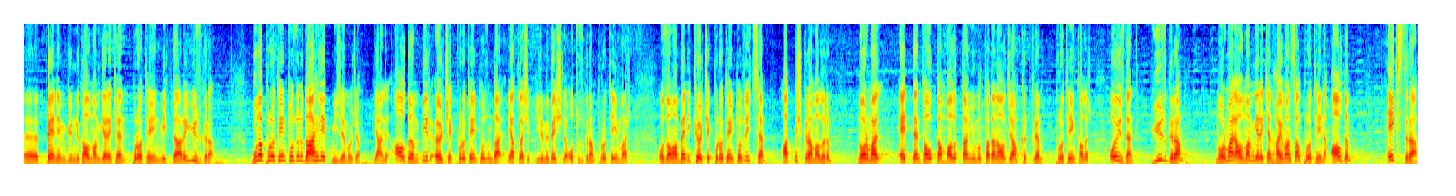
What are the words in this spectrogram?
Ee, benim günlük almam gereken protein miktarı 100 gram. Buna protein tozunu dahil etmeyeceğim hocam. Yani aldığım bir ölçek protein tozunda yaklaşık 25 ile 30 gram protein var. O zaman ben iki ölçek protein tozu içsem 60 gram alırım. Normal etten, tavuktan, balıktan, yumurtadan alacağım 40 gram protein kalır. O yüzden 100 gram normal almam gereken hayvansal proteini aldım. Ekstra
